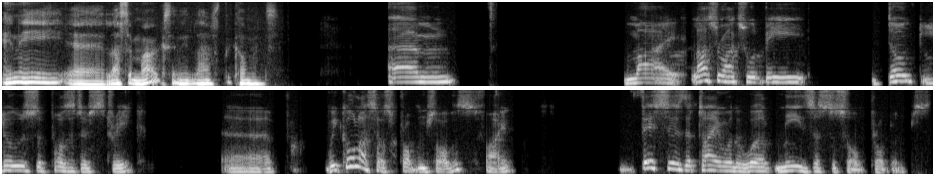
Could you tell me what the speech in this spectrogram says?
Any uh, last remarks? Any last comments? Um, my last remarks would be don't lose the positive streak. Uh, we call ourselves problem solvers, fine. This is the time when the world needs us to solve problems.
